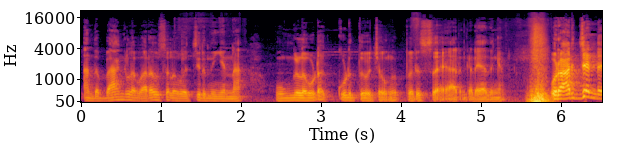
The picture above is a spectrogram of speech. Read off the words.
அந்த பேங்க்கில் வரவு செலவு வச்சுருந்தீங்கன்னா உங்களை விட கொடுத்து வச்சவங்க பெருசாக யாரும் கிடையாதுங்க. ஒரு அர்ஜெண்ட்டு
